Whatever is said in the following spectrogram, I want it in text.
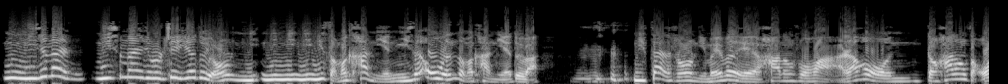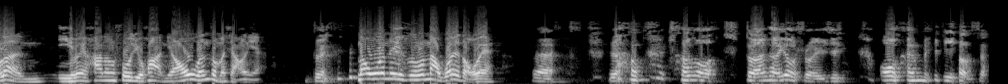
你你现在你现在就是这些队友，你你你你你怎么看你？你现在欧文怎么看你，对吧？嗯你在的时候你没为哈登说话，然后等哈登走了，你为哈登说句话，你让欧文怎么想你？对，那我那意思说，那我也走呗。对，然后然后杜兰特又说一句：“欧文没必要向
